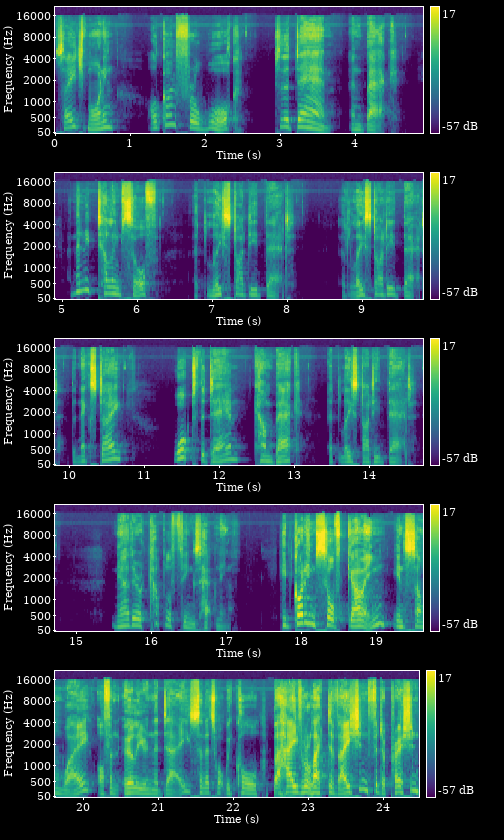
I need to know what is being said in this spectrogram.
so each morning, I'll go for a walk to the dam and back. And then he'd tell himself, at least I did that. At least I did that. The next day, walk to the dam, come back, at least I did that. Now, there are a couple of things happening. He'd got himself going in some way, often earlier in the day. So that's what we call behavioral activation for depression.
